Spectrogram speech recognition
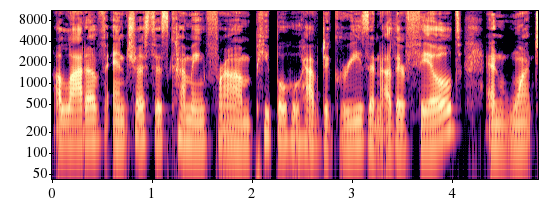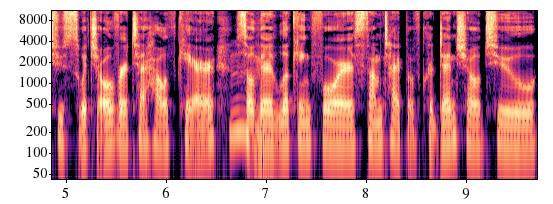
a lot of interest is coming from people who have degrees in other fields and want to switch over to healthcare. Mm. So they're looking for some type of credential to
